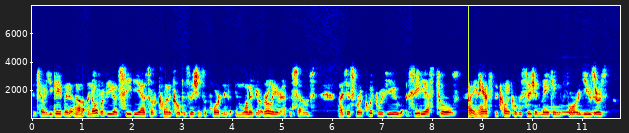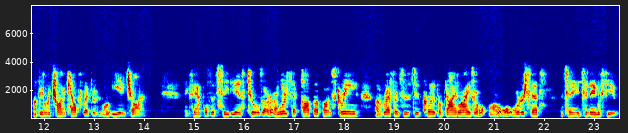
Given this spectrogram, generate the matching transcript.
And Tony, you gave an, uh, an overview of CDS or clinical decision support in, in one of your earlier episodes. Uh, just for a quick review, CDS tools uh, enhance the clinical decision making for users of the electronic health record or EHR. Examples of CDS tools are alerts that pop up on screen, uh, references to clinical guidelines or, or, or order sets, to, to, name a few.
